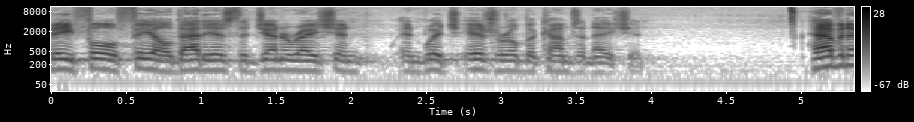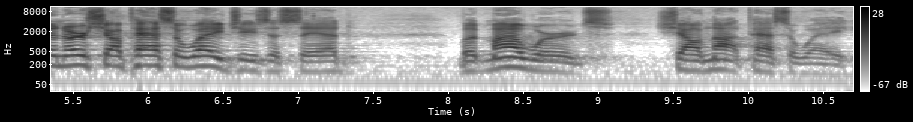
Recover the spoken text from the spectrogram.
be fulfilled. That is the generation in which Israel becomes a nation. Heaven and earth shall pass away, Jesus said, but my words shall not pass away.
